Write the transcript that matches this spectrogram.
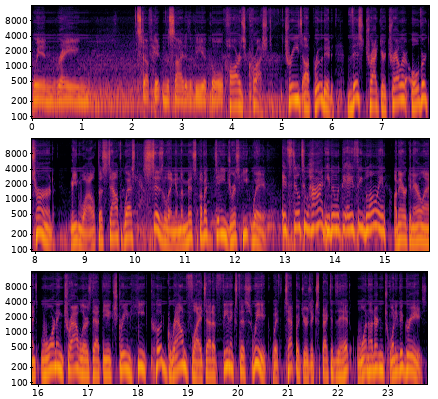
Wind, rain, stuff hitting the side of the vehicle. Cars crushed, trees uprooted, this tractor trailer overturned, Meanwhile, the Southwest sizzling in the midst of a dangerous heat wave. It's still too hot, even with the AC blowing. American Airlines warning travelers that the extreme heat could ground flights out of Phoenix this week, with temperatures expected to hit 120 degrees.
